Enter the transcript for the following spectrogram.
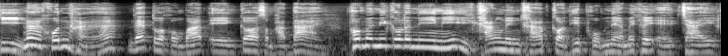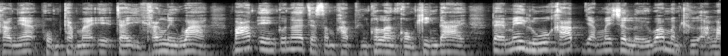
ที่น่าค้นหา และตัวของบาสเองก็สัมผัสได้ พอมันมีกรณีนี้อีกครั้งหนึ่งครับ ก่อนที่ผมเนี่ยไม่เคยเอะใจคราวนี้ผมกลับมาเอะใจอีกครั้งหนึ่งว่าบาสเองก็น่าจะสัมผัสถึงพลังของคิงได้ แต่ไม่รู้ครับยังไม่เฉลยว่ามันคืออะไร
